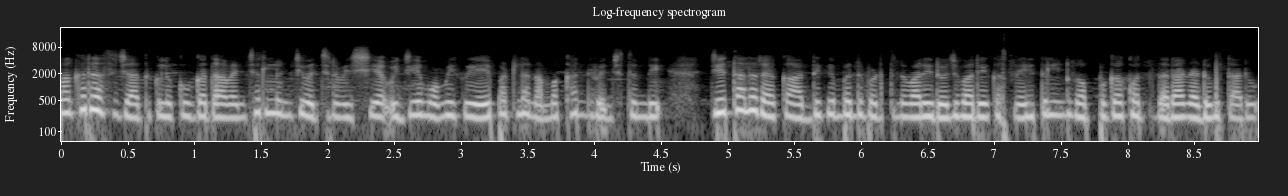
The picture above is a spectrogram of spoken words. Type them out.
మకర రాశి జాతకులకు గత వెంచర్ల నుంచి వచ్చిన విషయ విజయము మీకు ఏ పట్ల నమ్మకాన్ని పెంచుతుంది? జీతాలు రాక ఆర్థిక ఇబ్బంది పడుతున్న వారు ఈరోజు వారి యొక్క స్నేహితులను గొప్పగా కొంత ధరాన్ని అడుగుతారు.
